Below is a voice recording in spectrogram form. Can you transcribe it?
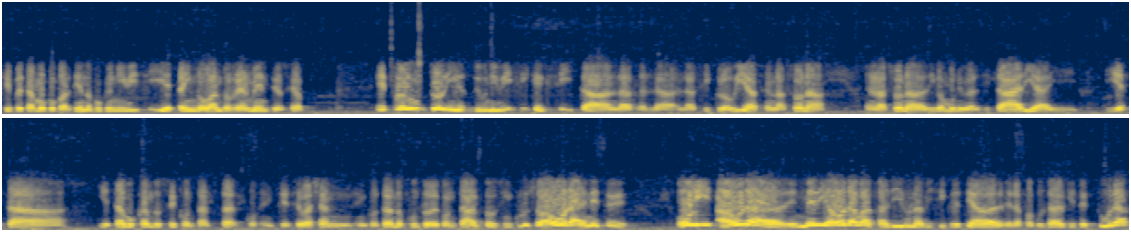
Siempre estamos compartiendo porque Unibici está innovando realmente, o sea, es producto de, de Unibici que existan las, la- las ciclovías en la zona, en la zona digamos universitaria y, y está y está buscándose contactar, con- eh, que se vayan encontrando puntos de contactos, incluso ahora en este hoy ahora en media hora va a salir una bicicleteada desde la Facultad de Arquitectura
